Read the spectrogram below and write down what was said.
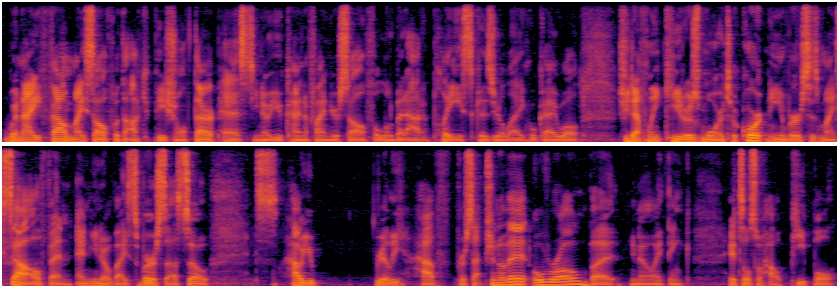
when I found myself with the occupational therapist. You know, you kind of find yourself a little bit out of place because you're like, okay, well, she definitely caters more to Courtney versus myself, and and you know vice versa. So it's how you really have perception of it overall, but you know, I think it's also how people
